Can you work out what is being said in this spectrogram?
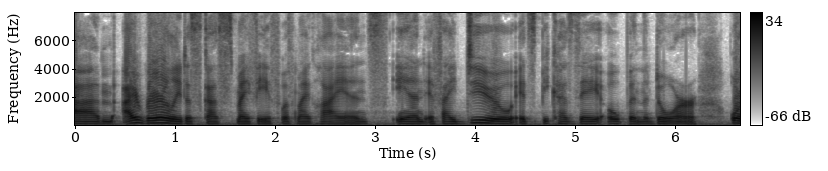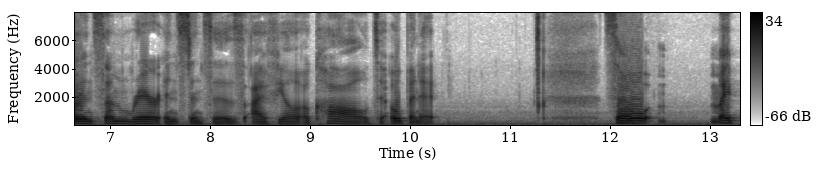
um, I rarely discuss my faith with my clients, and if I do, it's because they open the door, or in some rare instances, I feel a call to open it. So, my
